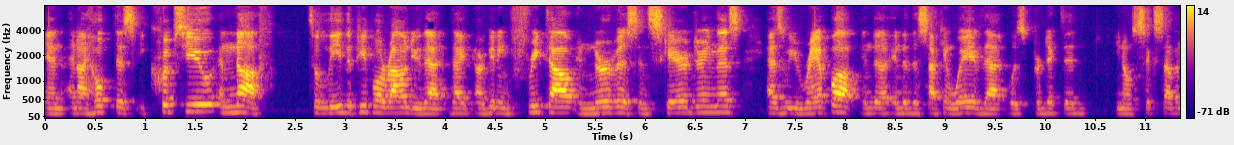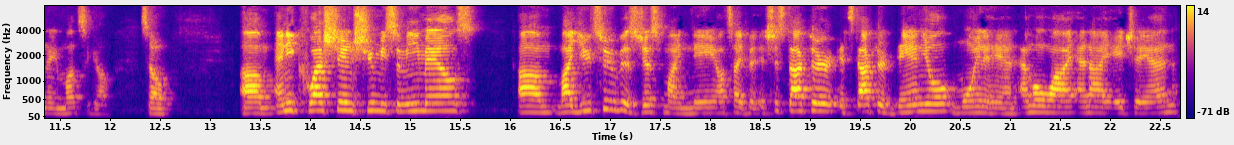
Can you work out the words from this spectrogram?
And, and I hope this equips you enough to lead the people around you that, that are getting freaked out and nervous and scared during this as we ramp up into, into the second wave that was predicted, you know, six, seven, eight months ago. So um, any questions, shoot me some emails. Um, my YouTube is just my name. I'll type it. It's just Dr. It's Dr. Daniel Moynihan, M O Y N I H A N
